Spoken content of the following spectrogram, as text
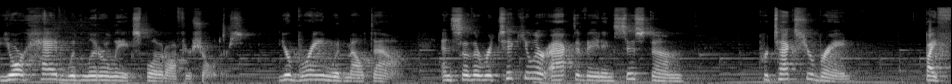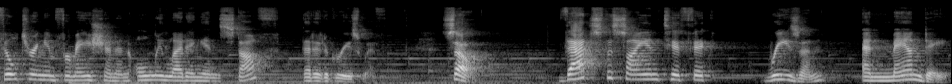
your head would literally explode off your shoulders. Your brain would melt down. And so the reticular activating system protects your brain by filtering information and only letting in stuff that it agrees with. So that's the scientific reason and mandate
